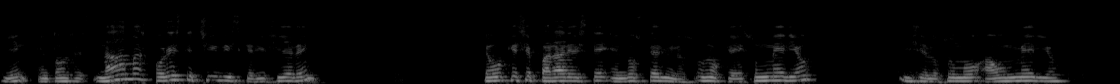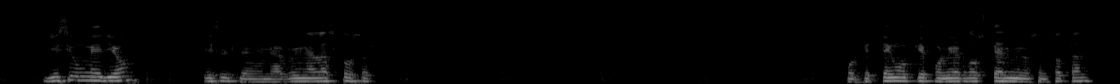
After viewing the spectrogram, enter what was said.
Bien, entonces, nada más por este chirris que difiere, tengo que separar este en dos términos. Uno que es un medio y se lo sumo a un medio. Y ese un medio es el que me arruina las cosas. porque tengo que poner dos términos en total.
